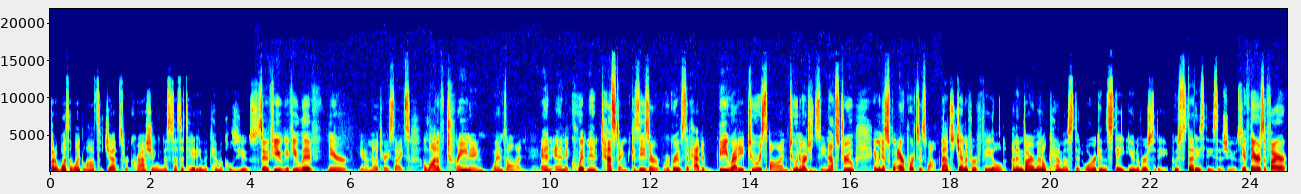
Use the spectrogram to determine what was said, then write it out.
But it wasn't like lots of jets were crashing, necessitating the chemicals' use. So if you if you live near you know military sites, a lot of training went on and, and equipment testing because these are were groups that had to be ready to respond to an emergency. And that's true in municipal airports as well. That's Jennifer Field, an environmental chemist at Oregon State University who studies these issues. If there is a fire,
